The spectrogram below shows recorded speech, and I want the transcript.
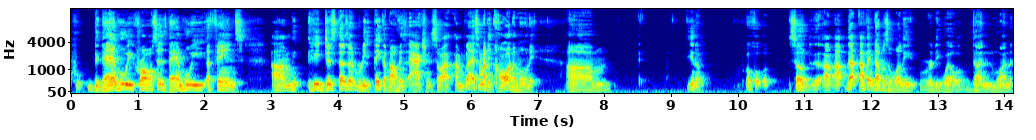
Who, the damn who he crosses, damn who he offends. Um, he just doesn't really think about his actions. So I, am glad somebody called him on it. Um, you know, so I, I, that, I, think that was a really, really well done one.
